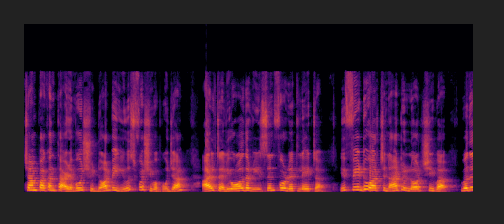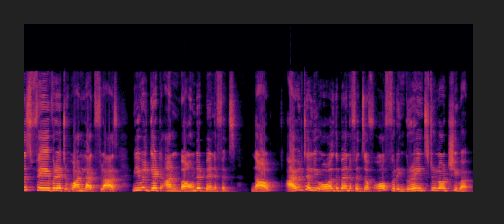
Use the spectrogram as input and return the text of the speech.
Champak and tarambu should not be used for Shiva puja. I'll tell you all the reason for it later. If we do archana to Lord Shiva with his favorite 1 lakh flowers, we will get unbounded benefits. Now, I will tell you all the benefits of offering grains to Lord Shiva.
